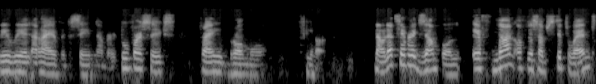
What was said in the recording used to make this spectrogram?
we will arrive at the same number, two, four, six, tribromophenol. Now, let's say, for example, if none of the substituent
